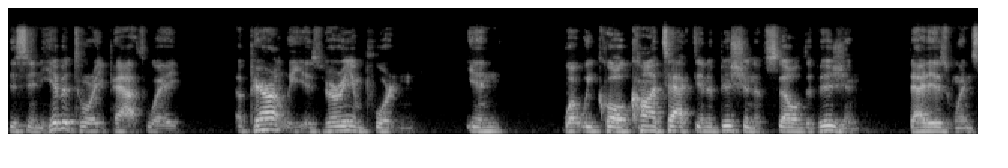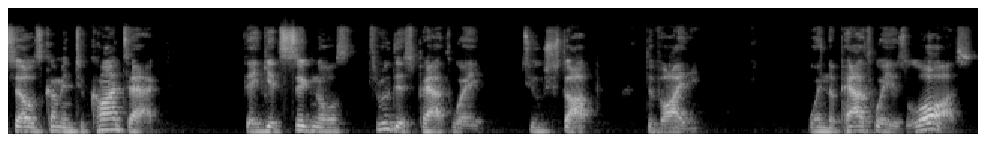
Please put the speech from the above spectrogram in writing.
this inhibitory pathway apparently is very important in what we call contact inhibition of cell division. That is, when cells come into contact, they get signals through this pathway to stop dividing. When the pathway is lost,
